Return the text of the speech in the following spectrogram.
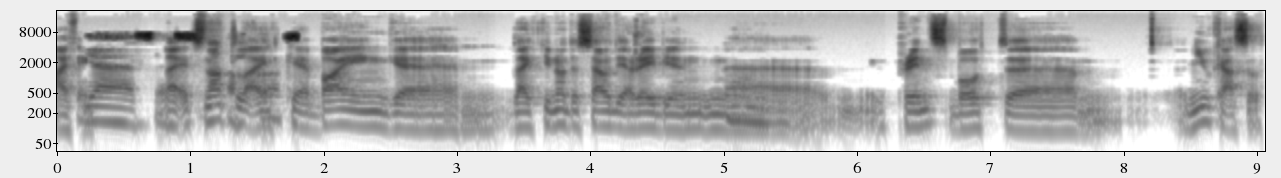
I think. Yes. yes like, it's not like uh, buying, um, like you know, the Saudi Arabian uh, mm. prince bought um, Newcastle.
